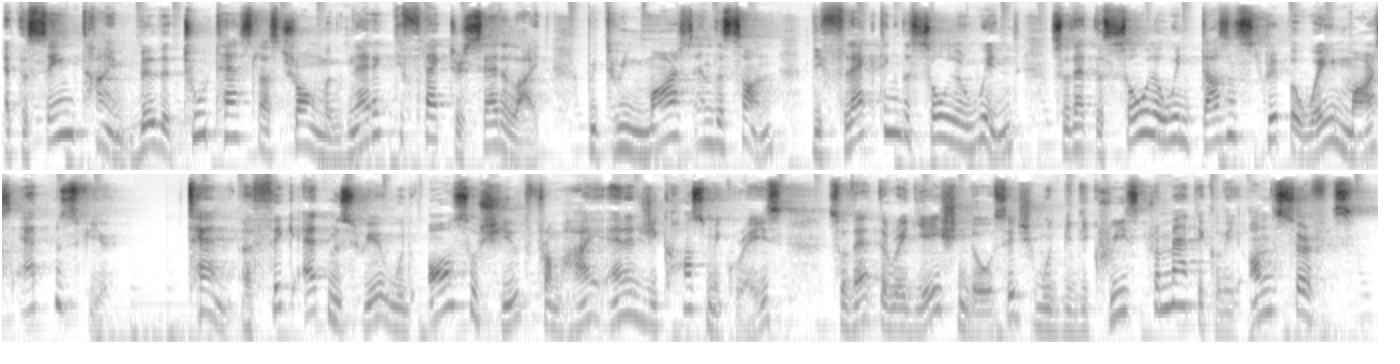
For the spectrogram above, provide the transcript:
At the same time, build a 2 Tesla strong magnetic deflector satellite between Mars and the Sun, deflecting the solar wind so that the solar wind doesn't strip away Mars' atmosphere. 10. A thick atmosphere would also shield from high energy cosmic rays so that the radiation dosage would be decreased dramatically on the surface.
